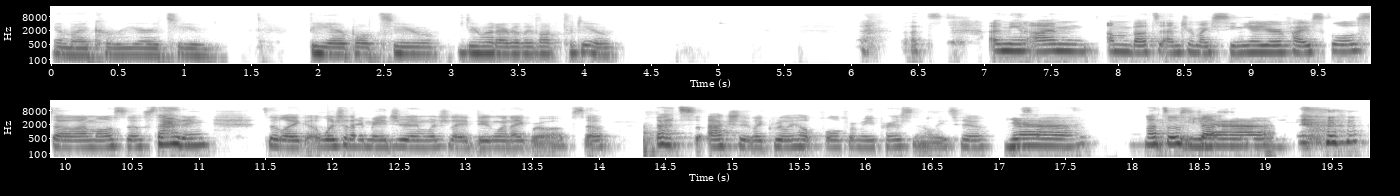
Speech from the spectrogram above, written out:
in my career to be able to do what I really love to do. That's I mean, I'm I'm about to enter my senior year of high school, so I'm also starting to like what should I major in, what should I do when I grow up. So that's actually like really helpful for me personally too. Yeah. So, not so stressful. Yeah.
